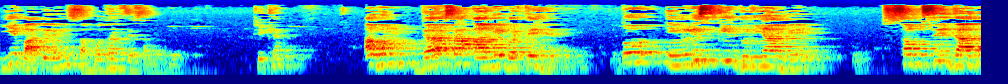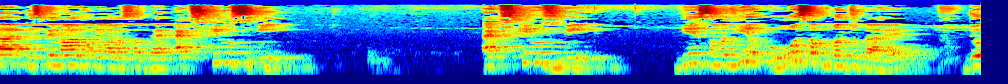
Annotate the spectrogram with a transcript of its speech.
ये बातें रही संबोधन से संबंधित। ठीक है? अब हम जरा सा आगे बढ़ते हैं। तो इंग्लिश की दुनिया में सबसे ज़्यादा इस्तेमाल होने वाला शब्द है एक्सक्यूज मी एक्सक्यूज मी ये समझिए, वो शब्द बन चुका है जो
